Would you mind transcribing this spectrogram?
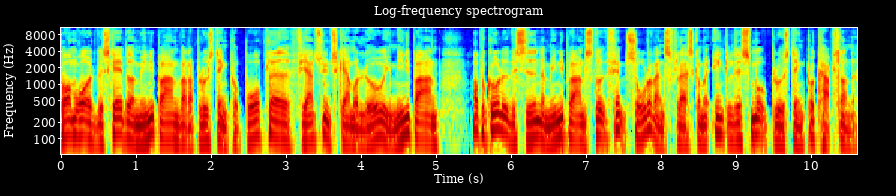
På området ved skabet og minibaren var der blodstænk på bordplade, fjernsynsskærm og låge i minibaren, og på gulvet ved siden af minibaren stod fem sodavandsflasker med enkelte små blodstænk på kapslerne.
